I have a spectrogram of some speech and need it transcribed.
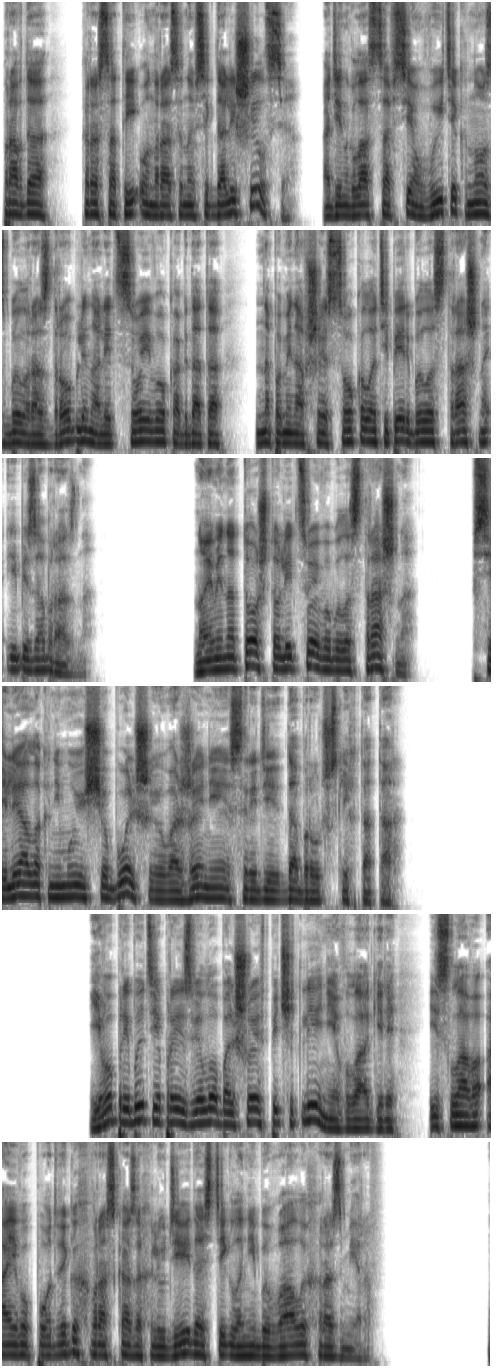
Правда, Красоты он раз и навсегда лишился. Один глаз совсем вытек, нос был раздроблен, а лицо его, когда-то напоминавшее сокола, теперь было страшно и безобразно. Но именно то, что лицо его было страшно, вселяло к нему еще большее уважение среди добруджских татар. Его прибытие произвело большое впечатление в лагере, и слава о его подвигах в рассказах людей достигла небывалых размеров.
